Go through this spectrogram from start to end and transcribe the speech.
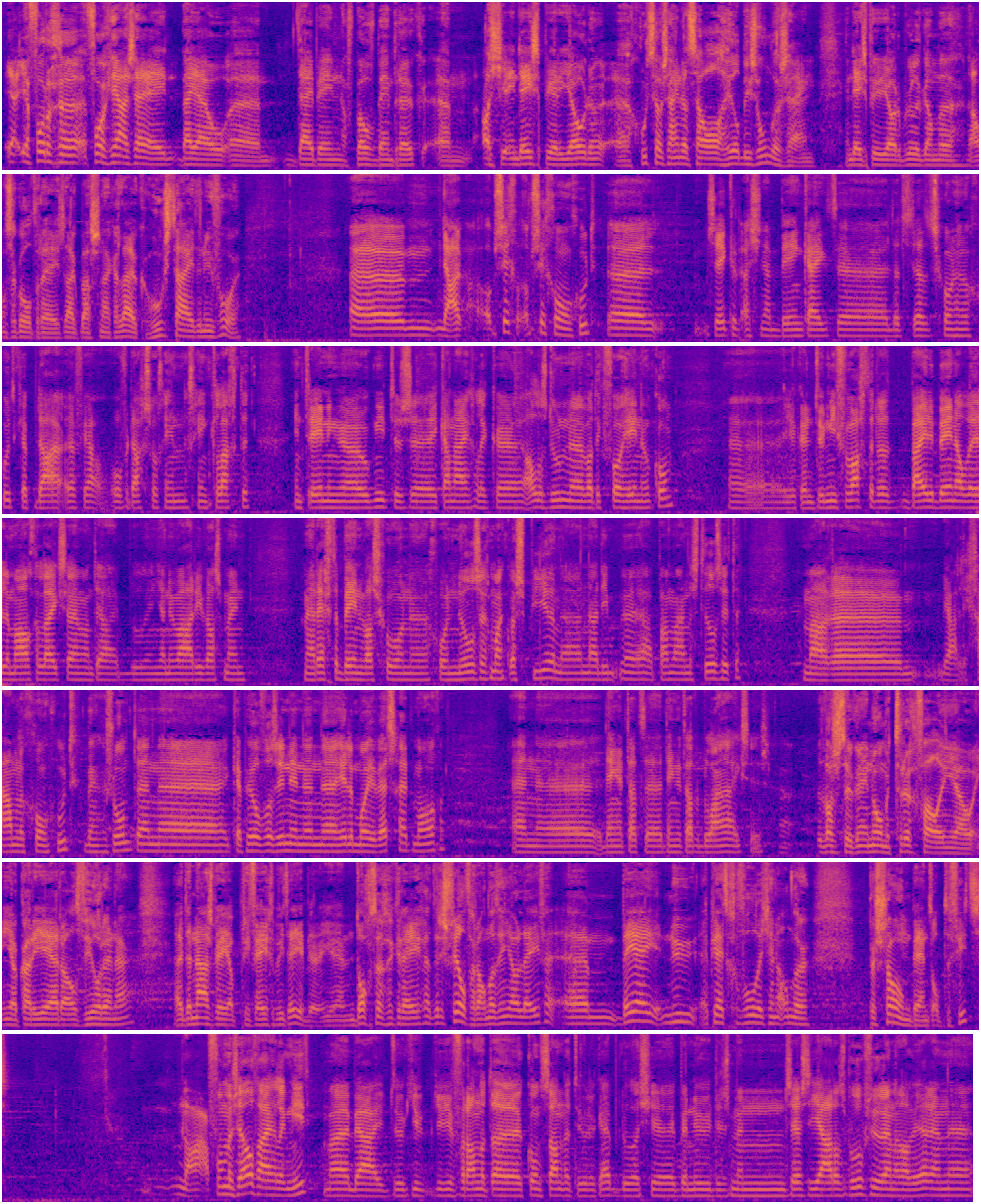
Ja, vorige, vorig jaar zei hij bij jouw uh, dijbeen of bovenbeenbreuk... Um, als je in deze periode uh, goed zou zijn, dat zou al heel bijzonder zijn. In deze periode bedoel ik dan de, Amstel Gold Race, Luik, Bastenaken, Luik. Hoe sta je er nu voor? Um, ja, op zich, op zich gewoon goed. Uh, zeker als je naar been kijkt, dat, dat is gewoon heel goed. Ik heb daar, of ja, overdag zo geen, geen klachten. In training ook niet, dus ik kan eigenlijk alles doen wat ik voorheen ook kon. Je kunt natuurlijk niet verwachten dat beide benen al helemaal gelijk zijn. Want ja, ik bedoel, in januari was mijn, mijn rechterbeen was gewoon, gewoon nul zeg maar, qua spieren. Na, na die paar maanden stilzitten. Maar ja, lichamelijk gewoon goed. Ik ben gezond en ik heb heel veel zin in een hele mooie wedstrijd morgen. En ik denk, dat dat, denk dat dat het belangrijkste is. Het was natuurlijk een enorme terugval in, jou, in jouw carrière als wielrenner. Daarnaast ben je op privégebied, je hebt een dochter gekregen. Er is veel veranderd in jouw leven. Um, ben jij nu, heb jij het gevoel dat je een ander persoon bent op de fiets? Nou, voor mezelf eigenlijk niet. Maar ja, natuurlijk, je, je verandert uh, constant natuurlijk. Hè. Ik bedoel, als je, ik ben nu, dit mijn zesde jaar als beroepswielrenner alweer. En uh,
